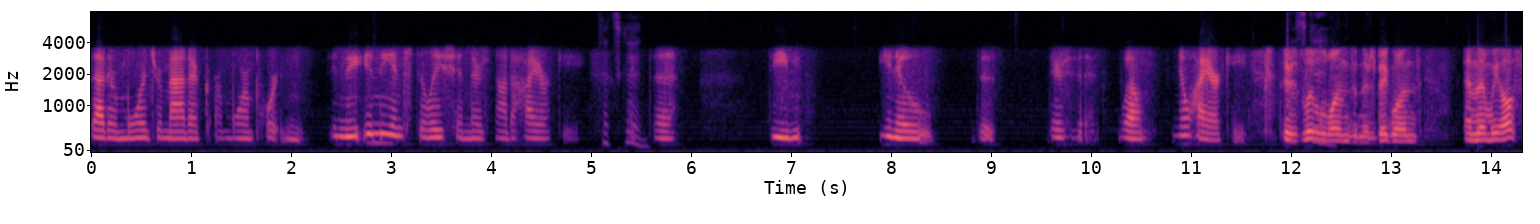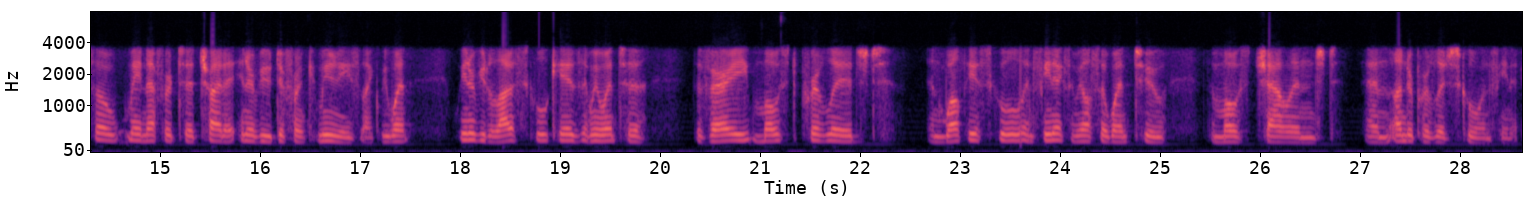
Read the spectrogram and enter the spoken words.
that are more dramatic are more important in the in the installation there's not a hierarchy That's good. the the you know the there's a, well no hierarchy There's That's little good. ones and there's big ones. And then we also made an effort to try to interview different communities. Like we went, we interviewed a lot of school kids, and we went to the very most privileged and wealthiest school in Phoenix, and we also went to the most challenged and underprivileged school in Phoenix.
